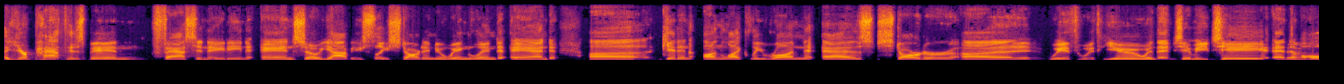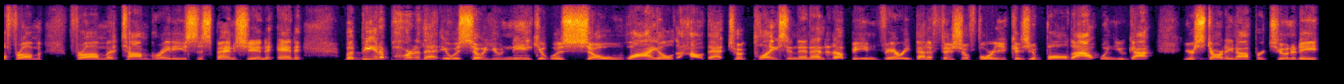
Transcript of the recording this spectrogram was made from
your path has been fascinating. And so you obviously start in New England and uh, get an unlikely run as starter uh, with with you and then Jimmy G and yeah. all from from Tom Brady's suspension. And but being a part of that, it was so unique. It was so wild how that took place, and it ended up being very beneficial for you because you balled out when you got your starting opportunity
